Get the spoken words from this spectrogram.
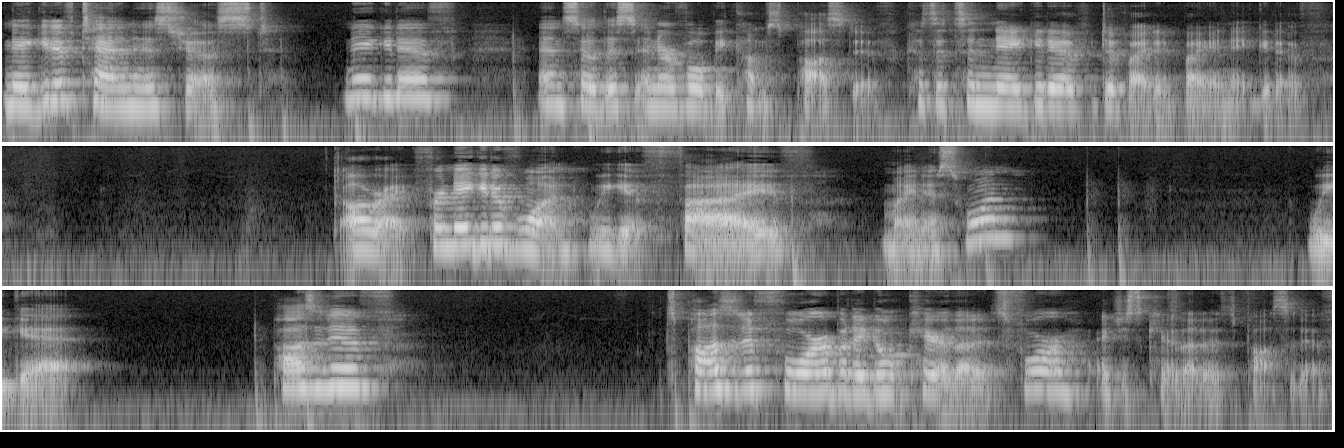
Negative 10 is just negative, and so this interval becomes positive because it's a negative divided by a negative. All right, for negative 1, we get 5 minus 1. We get positive. It's positive 4, but I don't care that it's 4. I just care that it's positive.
